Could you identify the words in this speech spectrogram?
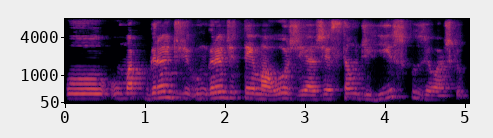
O, uma grande, um grande tema hoje é a gestão de riscos. Eu acho que o,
